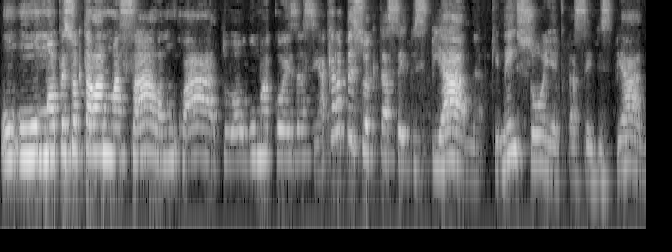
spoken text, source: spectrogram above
um, uma pessoa que está lá numa sala, num quarto, alguma coisa assim. Aquela pessoa que está sendo espiada, que nem sonha que está sendo espiada,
